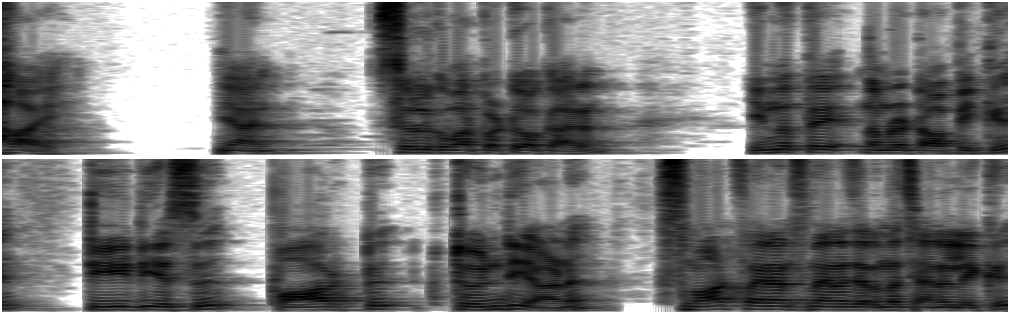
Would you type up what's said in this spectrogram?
ഹായ് ഞാൻ സുനിൽകുമാർ പട്ടുവക്കാരൻ. ഇന്നത്തെ നമ്മുടെ topic T D S part twenty ആണ്. സ്മാർട്ട് ഫൈനാൻസ് മാനേജർ എന്ന ചാനലിലേക്ക്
